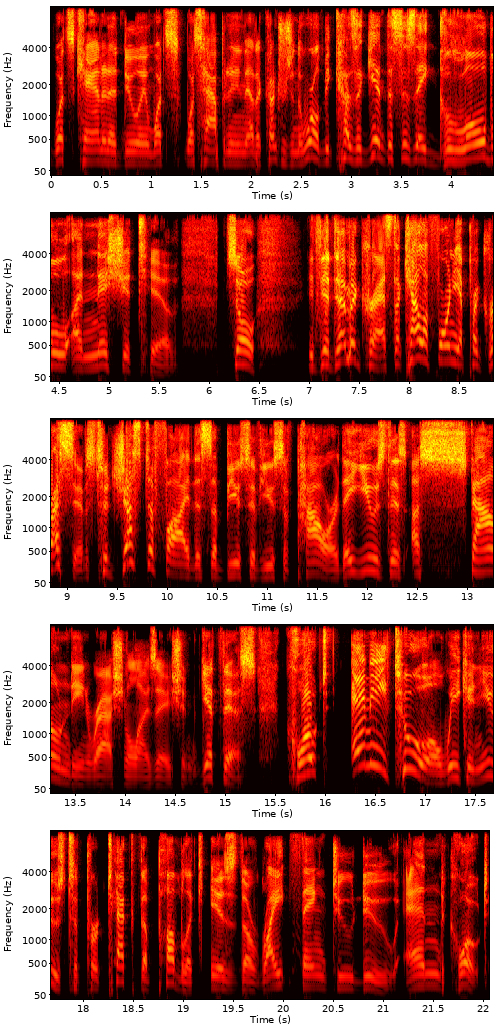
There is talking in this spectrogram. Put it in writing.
what's canada doing? What's what's happening in other countries in the world? Because again this is a global initiative. So the Democrats, the California progressives, to justify this abusive use of power, they use this astounding rationalization. Get this. Quote, any tool we can use to protect the public is the right thing to do. End quote.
